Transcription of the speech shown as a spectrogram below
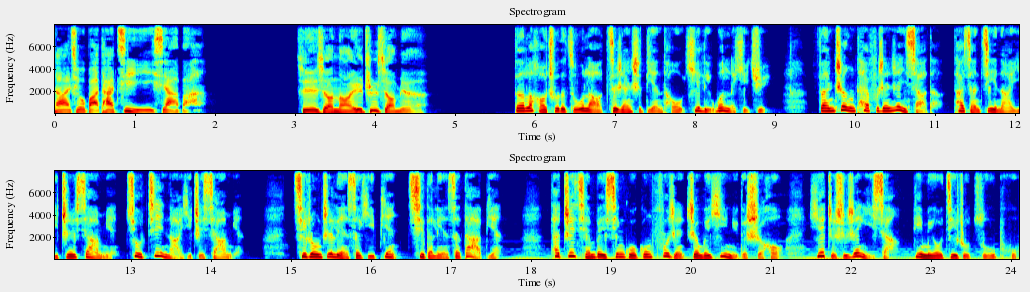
那就把它记一下吧。记下哪一支下面？得了好处的族老自然是点头，依礼问了一句。反正太夫人认下的，他想记哪一支下面就记哪一支下面。戚荣之脸色一变，气得脸色大变。他之前被新国公夫人认为义女的时候，也只是认一下，并没有记住族谱。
